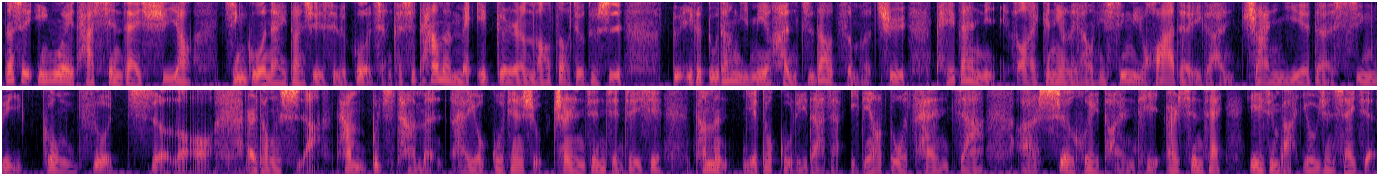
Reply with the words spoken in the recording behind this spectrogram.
那是因为他现在需要经过那一段学习的过程。可是他们每一个人老早就都是独一个独当一面，很知道怎么去陪伴你，来跟你聊你心里话的一个很专业的心理工作者了哦，而同时啊，他们不止他们，还有国健署、成人健检这一些，他们也都鼓励大家一定要多参加啊、社会团体，而现在也已经把忧郁筛检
